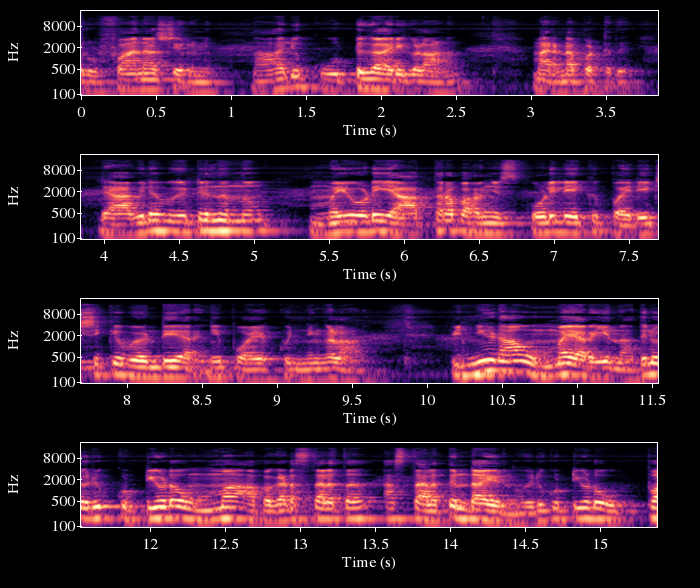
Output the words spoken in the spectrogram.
ഇർഫാന ഷെറിനും നാല് കൂട്ടുകാരികളാണ് മരണപ്പെട്ടത്. രാവിലെ വീട്ടിൽ നിന്നും ഉമ്മയോട് യാത്ര പറഞ്ഞു സ്കൂളിലേക്ക് പരീക്ഷയ്ക്ക് വേണ്ടി ഇറങ്ങിപ്പോയ കുഞ്ഞുങ്ങളാണ്. പിന്നീട് ആ ഉമ്മ അറിയുന്ന അതിലൊരു കുട്ടിയുടെ ഉമ്മ അപകട സ്ഥലത്ത് ആ സ്ഥലത്തുണ്ടായിരുന്നു. ഒരു കുട്ടിയുടെ ഉപ്പ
